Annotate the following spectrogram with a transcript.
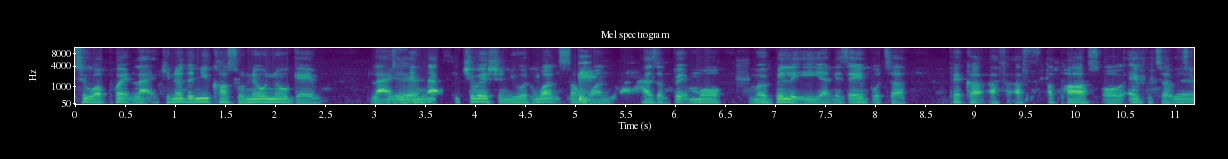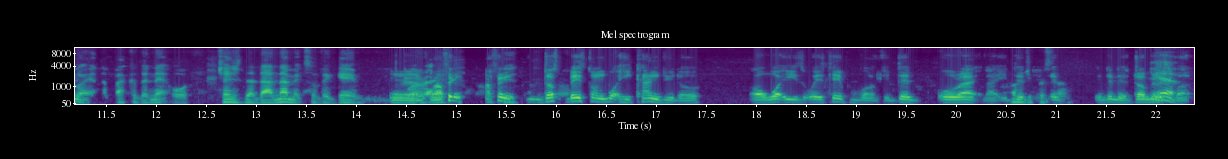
to a point. Like you know the Newcastle nil nil game, like Yeah. in that situation, you would want someone that has a bit more mobility and is able to pick a a, a, a pass or able to Yeah. slot it in the back of the net or change the dynamics of the game. Yeah, I think I think just based on what he can do though, or what he's what he's capable of, he did all right. Like he did, he did. He did his job. Yeah. but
